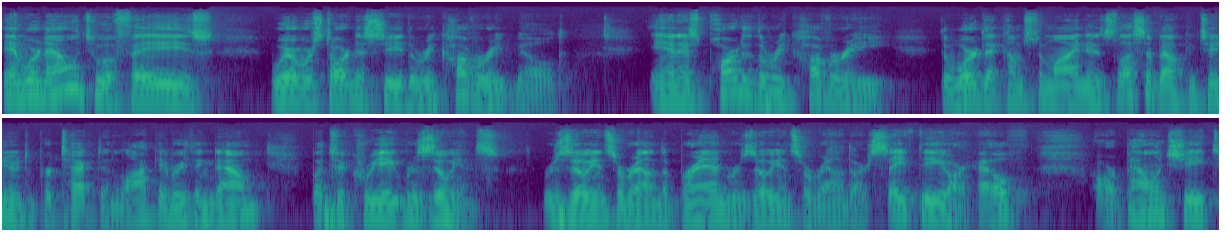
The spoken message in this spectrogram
And we're now into a phase where we're starting to see the recovery build. And as part of the recovery, the word that comes to mind is less about continuing to protect and lock everything down, but to create resilience. resilience around the brand, resilience around our safety, our health, our balance sheet,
